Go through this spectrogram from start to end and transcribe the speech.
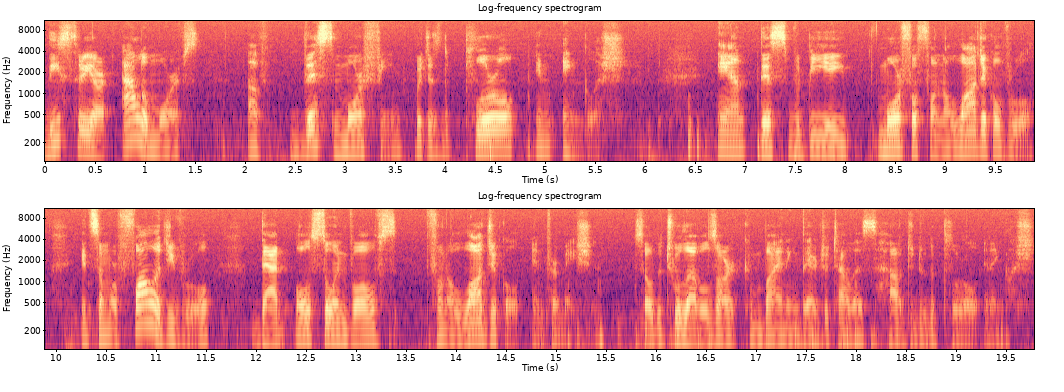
These three are allomorphs of this morpheme, which is the plural in English. And this would be a morphophonological rule. It's a morphology rule that also involves phonological information. So the two levels are combining there to tell us how to do the plural in English.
